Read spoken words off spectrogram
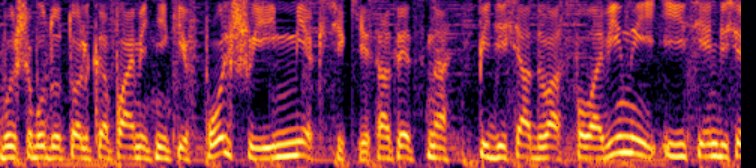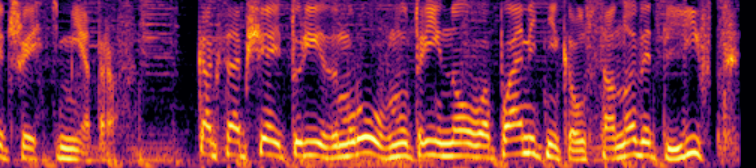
Выше будут только памятники в Польше и Мексике, соответственно, 52,5 и 76 метров. Как сообщает Туризм.ру, внутри нового памятника установят лифт,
